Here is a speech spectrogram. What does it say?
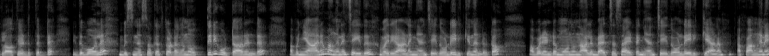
ക്ലോത്ത് എടുത്തിട്ട് ഇതുപോലെ ബിസിനസ്സൊക്കെ തുടങ്ങുന്ന ഒത്തിരി കൂട്ടുകാരുണ്ട്. അപ്പോൾ ഞാനും അങ്ങനെ ചെയ്ത് വരികയാണ്. ഞാൻ ചെയ്തുകൊണ്ടേ ഇരിക്കുന്നുണ്ട് കേട്ടോ അപ്പോൾ രണ്ടും മൂന്നും നാലും ബാച്ചസ് ആയിട്ട് ഞാൻ ചെയ്തുകൊണ്ടേ ഇരിക്കുകയാണ്. അപ്പോൾ അങ്ങനെ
